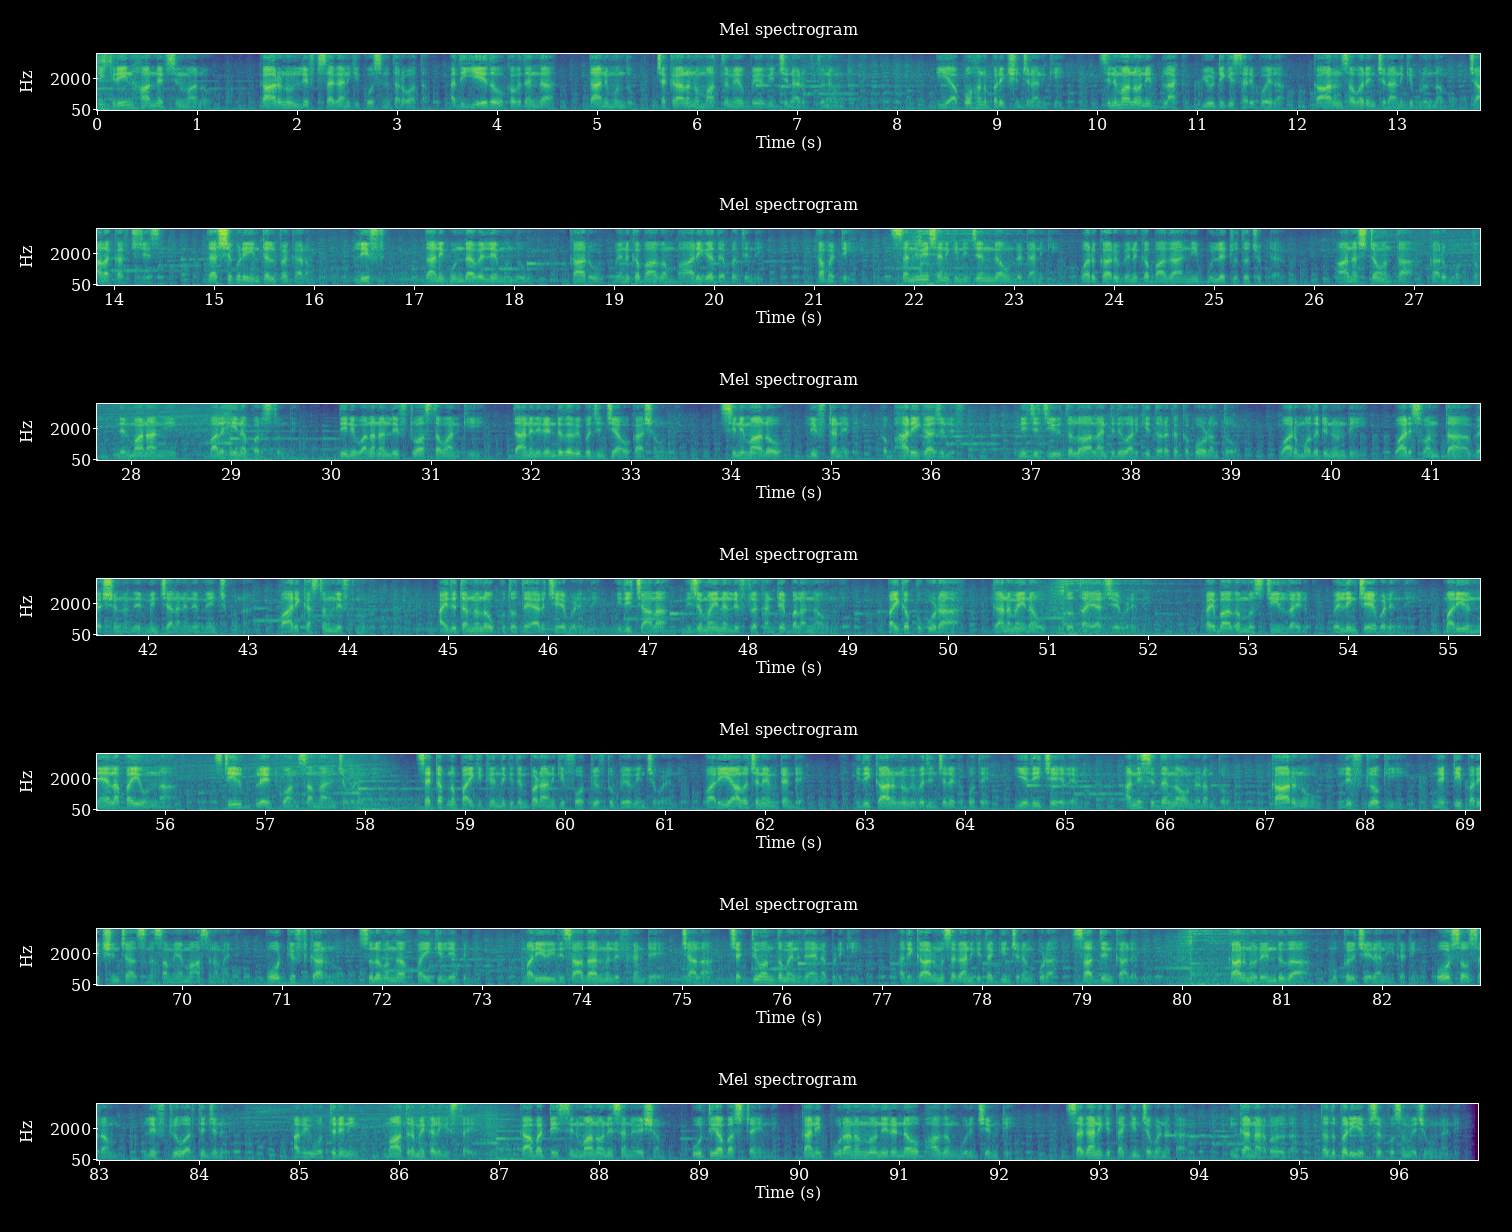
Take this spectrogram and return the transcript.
The green Hornet సినిమాలో కారును lift సగానికి కోసిన తర్వాత అది ఏదో ఒక విధంగా దాని ముందు చక్రాలను మాత్రమే ఉపయోగించి నడుపుతూనే ఉంటుంది. ఈ అపోహను పరీక్షించడానికి సినిమాలోని బ్లాక్ బ్యూటీకి సరిపోయేలా కారును సవరించడానికి బృందం చాలా ఖర్చు చేసింది. దర్శకుడి ఇంటెల్ ప్రకారం లిఫ్ట్ దాని గుండా వెళ్ళే ముందు కారు వెనుక భాగం భారీగా దెబ్బతింది. కాబట్టి సన్నివేశానికి నిజంగా ఉండటానికి వారు కారు వెనుక భాగాన్ని బుల్లెట్లతో చుట్టారు. ఆ నష్టం అంతా కారు మొత్తం నిర్మాణాన్ని బలహీనపరుస్తుంది. దీని వలన లిఫ్ట్ వాస్తవానికి దానిని రెండుగా విభజించే అవకాశం ఉంది. సినిమాలో లిఫ్ట్ అనేది ఒక భారీ గాజు లిఫ్ట్. నిజ జీవితంలో అలాంటిది వారికి దొరకకపోవడంతో వారు మొదటి నుండి వారి స్వంత వెర్షన్ను నిర్మించాలని నిర్ణయించుకున్నారు. వారి కష్టం లిఫ్ట్ మూడు. ఐదు టన్నుల ఉక్కుతో తయారు చేయబడింది. ఇది చాలా నిజమైన లిఫ్ట్ల కంటే బలంగా ఉంది. పైకప్పు కూడా ఘనమైన ఉక్కుతో తయారు చేయబడింది. పైభాగంలో స్టీల్ రైలు వెల్డింగ్ చేయబడింది. మరియు నేలపై ఉన్న స్టీల్ ప్లేట్కు అనుసంధానించబడింది. సెటప్ను పైకి కిందికి దింపడానికి ఫోర్క్ లిఫ్ట్ ఉపయోగించబడింది వారి ఆలోచన ఏమిటంటే ఇది కారును విభజించలేకపోతే ఏదీ చేయలేము. అన్ని సిద్ధంగా ఉండడంతో కారును లిఫ్ట్లోకి నెట్టి పరీక్షించాల్సిన సమయం ఆసనమైంది. పోర్ట్ లిఫ్ట్ కారును సులభంగా పైకి లేపింది. మరియు ఇది సాధారణ లిఫ్ట్ కంటే చాలా శక్తివంతమైనది అయినప్పటికీ అది కారును సగానికి తగ్గించడం కూడా సాధ్యం కాలేదు. కారును రెండుగా ముక్కలు చేయడానికి కటింగ్. పోస్ట్ అవసరం లిఫ్ట్లు వర్తించనివి. అవి ఒత్తిడిని మాత్రమే కలిగిస్తాయి. కాబట్టి సినిమాలోని సన్నివేశం పూర్తిగా బస్ట్ అయింది. కానీ పురాణంలోని రెండవ భాగం గురించి ఏమిటి? సగానికి తగ్గించబడిన కారు. ఇంకా నడపలేదా? తదుపరి ఎపిసోడ్ కోసం వేచి ఉండండి.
